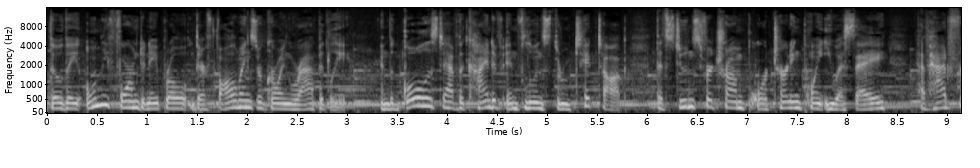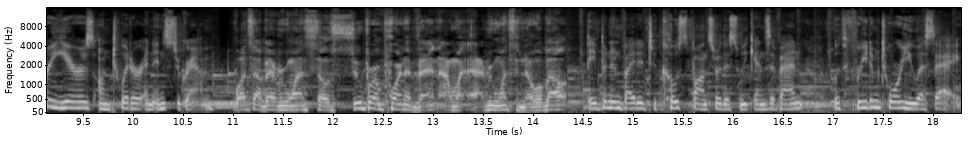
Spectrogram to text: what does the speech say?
Though they only formed in April, their followings are growing rapidly, and the goal is to have the kind of influence through TikTok that Students for Trump or Turning Point USA have had for years on Twitter and Instagram. What's up, everyone? So, super important event I want everyone to know about. They've been invited to co sponsor this weekend's event with Freedom Tour USA,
